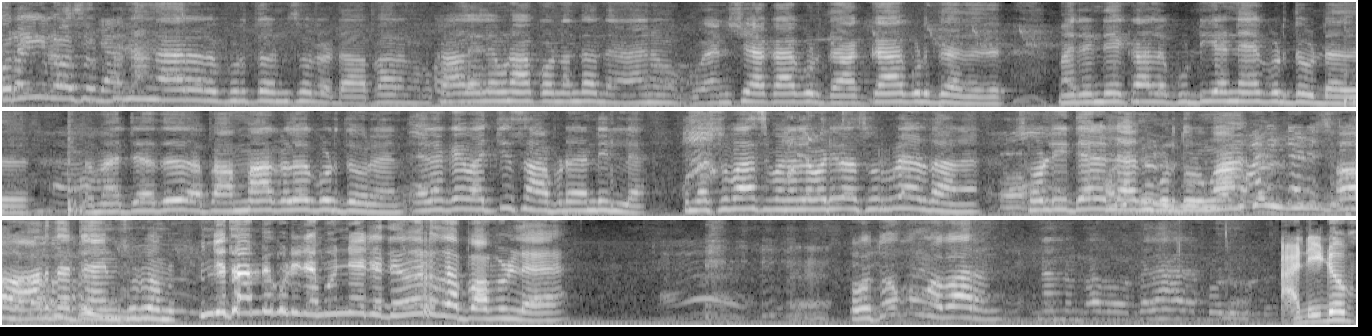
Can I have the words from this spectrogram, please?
ஒரு கிலோ சுட்டு நாங்கள் ஆறாறு கொடுத்தோன்னு சொல்லட்டா. பாருங்க காலையில் உனா கொண்டு வந்து அந்த அனுக்கு அனுஷி அக்கா கொடுத்து அக்கா கொடுத்தது. ரெண்டே காலில் குட்டி எண்ணெயை கொடுத்து விட்டது. மற்றது அப்போ அம்மாக்களும் கொடுத்து விட்றேன். எனக்கே வச்சு சாப்பிட வேண்டி இல்லை. இந்த சுபாஷ் பண்ணல வடிவா சுடுறாரு தானே. சொல்லிட்டே எல்லாருக்கும் கொடுத்து விடுங்க. ஓ அடுத்த டைம் சுடுவோம். இங்கே தம்பி குட்டிட்ட முன்னேற்றத்தை ஏறுதாப்பா புள்ள. ஓ தூக்குங்க பாருங்க. அடிடும்.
